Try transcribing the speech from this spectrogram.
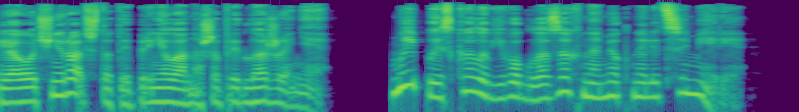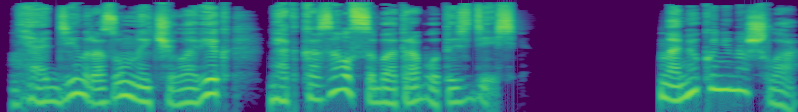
Я очень рад, что ты приняла наше предложение». Мэй поискала в его глазах намек на лицемерие. Ни один разумный человек не отказался бы от работы здесь. Намека не нашла.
